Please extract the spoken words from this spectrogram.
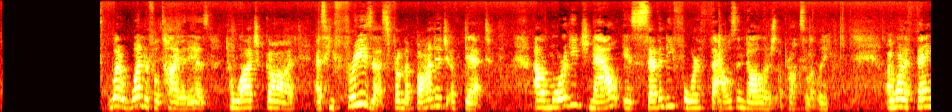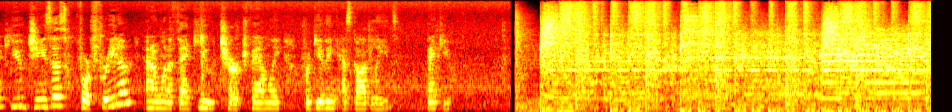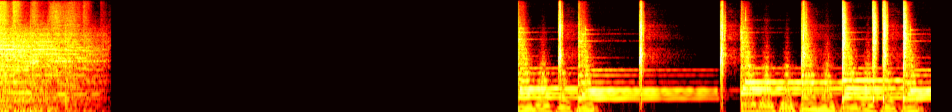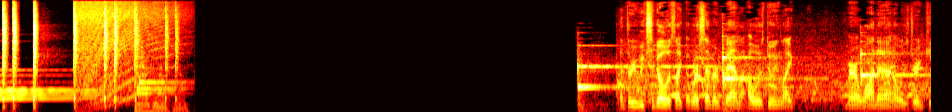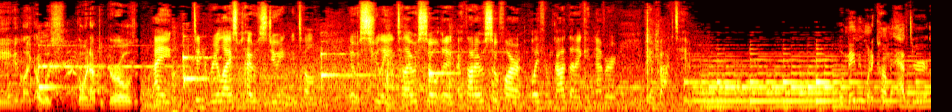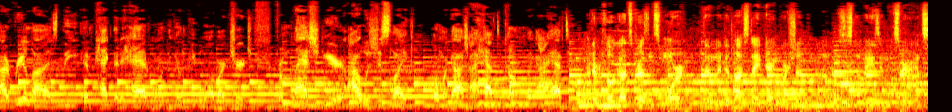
What a wonderful time it is to watch God as He frees us from the bondage of debt. Our mortgage now is $74,000 approximately. I want to thank you, Jesus, for freedom, and I want to thank you, church family, for giving as God leads. Thank you. And three weeks ago was like the worst I've ever been. I was doing like marijuana and I was drinking and like I was going after girls. I didn't realize what I was doing until it was too late. Until I was so like I thought I was so far away from God that I could never get back to Him. Come after I realized the impact that it had on the young people of our church from last year, I was just like, oh my gosh, I have to come. Like I have to. I never felt God's presence more than I did last night during worship. It was just an amazing experience.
